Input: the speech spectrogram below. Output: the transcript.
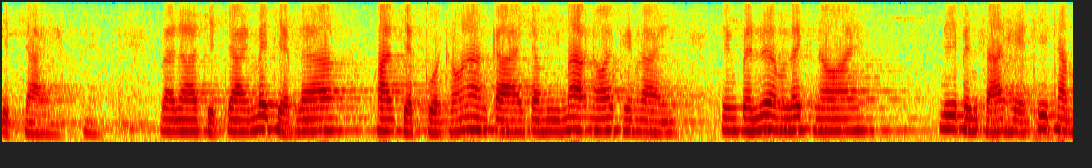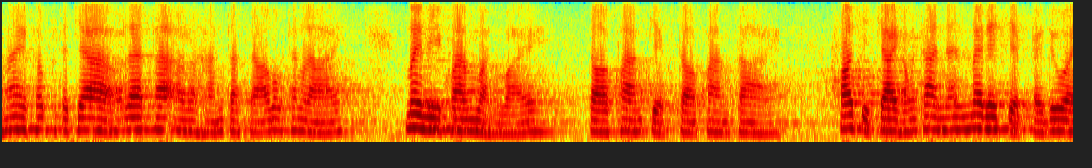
จิตใจ เวลาจิตใจไม่เจ็บแล้ว ความเจ็บปวดของร่างกายจะมีมากน้อยเพียงไร จึงเป็นเรื่องเล็กน้อยนี่เป็นสาเหตุที่ทำให้พระพุทธเจ้าและพระอาหารหันตสาวกทั้งหลาย ไม่มีความหวั่นไหว ต่อความเจ็บต่อความตาย เพราะจิตใจของท่านนั้นไม่ได้เจ็บไปด้วย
